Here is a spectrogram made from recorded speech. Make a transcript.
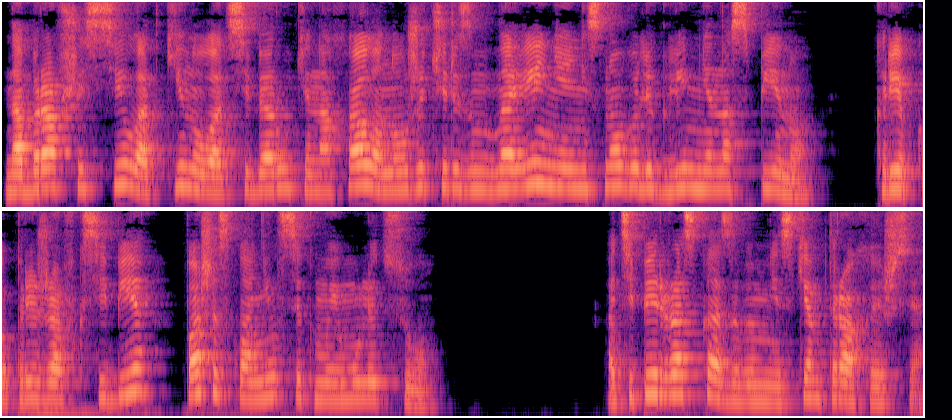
Набравшись сил, откинула от себя руки нахала, но уже через мгновение они снова легли мне на спину. Крепко прижав к себе, Паша склонился к моему лицу. «А теперь рассказывай мне, с кем трахаешься».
